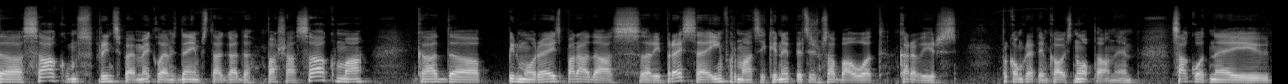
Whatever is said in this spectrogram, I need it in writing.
uh, sākums, principā meklējams 19. gada pašā sākumā, kad uh, pirmo reizi parādās arī presē informācija, ka ir nepieciešams apbalvot karavīrus par konkrētiem kaujas nopelniem. Sākotnēji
